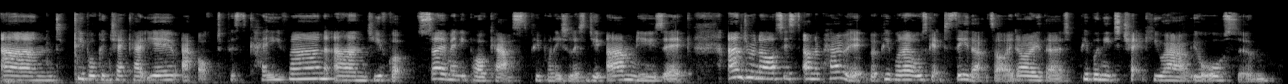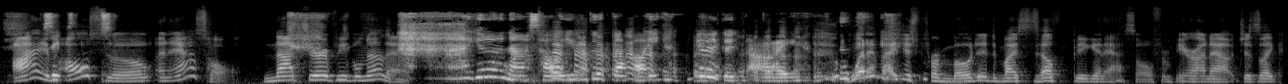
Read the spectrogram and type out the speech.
And people can check out you at Octopus Caveman. And you've got so many podcasts people need to listen to and music. And you're an artist and a poet, but people don't always get to see that side either. People need to check you out. You're awesome. I'm Six- also an asshole. Not sure if people know that. Ah, You're not an asshole. You're a good guy. You're a good guy. What if I just promoted myself being an asshole from here on out? Just like,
